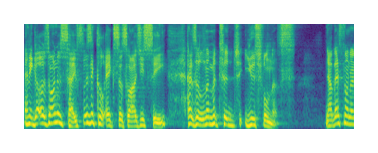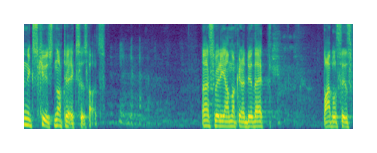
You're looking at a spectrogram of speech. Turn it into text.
And he goes on to say physical exercise, you see, has a limited usefulness. Now, that's not an excuse not to exercise. oh, sweetie, I'm not going to do that. Bible says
